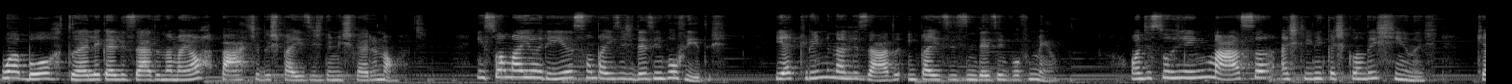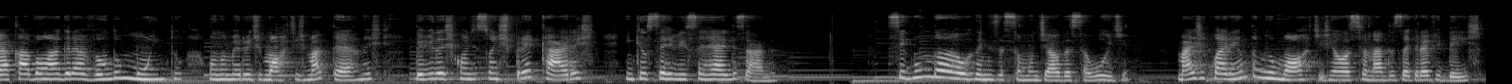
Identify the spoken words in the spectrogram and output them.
O aborto é legalizado na maior parte dos países do hemisfério norte em sua maioria são países desenvolvidos, e é criminalizado em países em desenvolvimento, onde surgem em massa as clínicas clandestinas, que acabam agravando muito o número de mortes maternas devido às condições precárias em que o serviço é realizado. Segundo a Organização Mundial da Saúde, mais de 40 mil mortes relacionadas à gravidez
